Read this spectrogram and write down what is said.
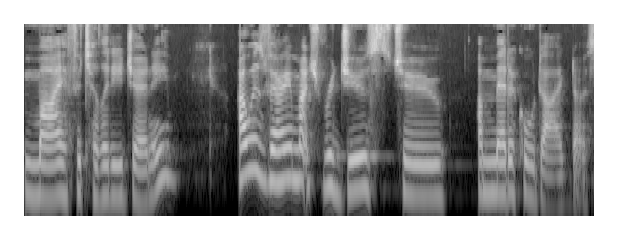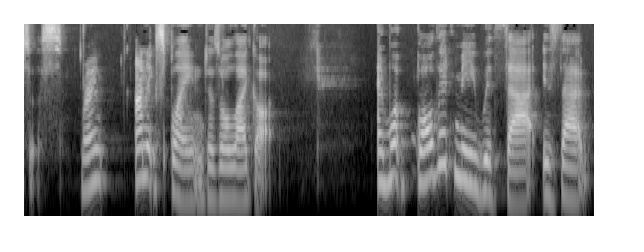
my fertility journey, I was very much reduced to a medical diagnosis, right? Unexplained is all I got. And what bothered me with that is that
